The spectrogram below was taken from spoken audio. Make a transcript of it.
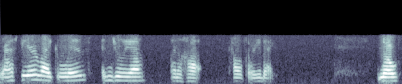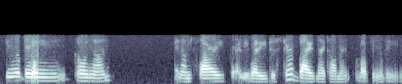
Raspier like Liz and Julia on a hot California day. No finger banging going on. And I'm sorry for anybody disturbed by my comment about finger banging.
